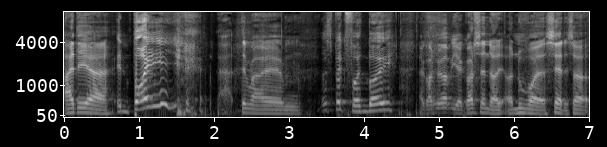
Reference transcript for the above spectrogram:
Ej, det er en boy! ja, det var... Øhm, Respekt for en boy. Jeg kan godt høre, at vi er godt sendt, og- nu hvor jeg ser det, så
